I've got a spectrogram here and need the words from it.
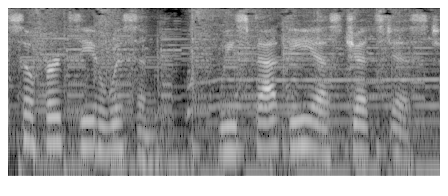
sofort Sie wissen, wie spät es jetzt ist.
